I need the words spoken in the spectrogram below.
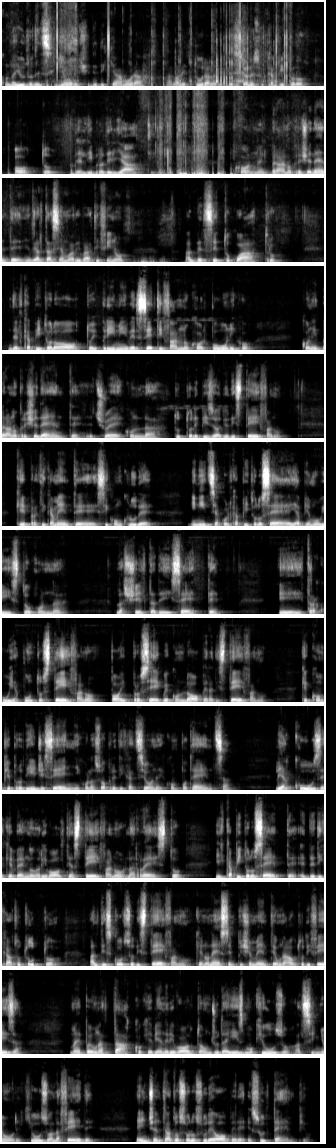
Con l'aiuto del Signore ci dedichiamo ora alla lettura, alla riflessione sul capitolo 8 del libro degli Atti. Con il brano precedente in realtà siamo arrivati fino al versetto 4 del capitolo 8. I primi versetti fanno corpo unico con il brano precedente, cioè con la, tutto l'episodio di Stefano, che praticamente si conclude Inizia col capitolo 6, abbiamo visto, con la scelta dei sette, tra cui appunto Stefano, poi prosegue con l'opera di Stefano, che compie prodigi, segni con la sua predicazione con potenza, le accuse che vengono rivolte a Stefano, l'arresto. Il capitolo 7 è dedicato tutto al discorso di Stefano, che non è semplicemente un'autodifesa, ma è poi un attacco che viene rivolto a un giudaismo chiuso al Signore, chiuso alla fede e incentrato solo sulle opere e sul Tempio.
